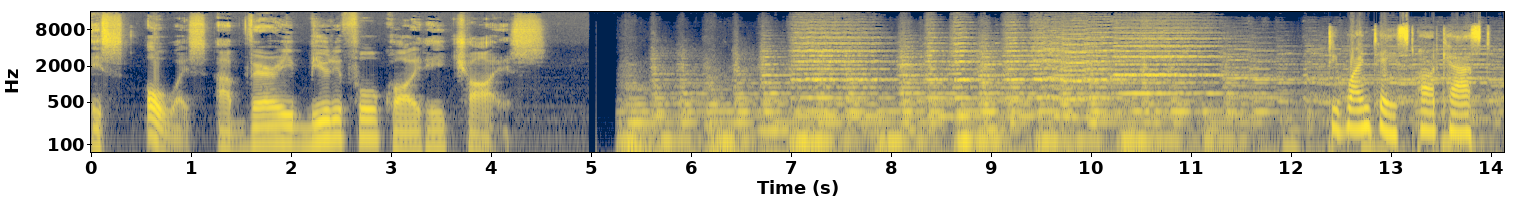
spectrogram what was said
is always a very beautiful quality choice. DiWineTaste Podcast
